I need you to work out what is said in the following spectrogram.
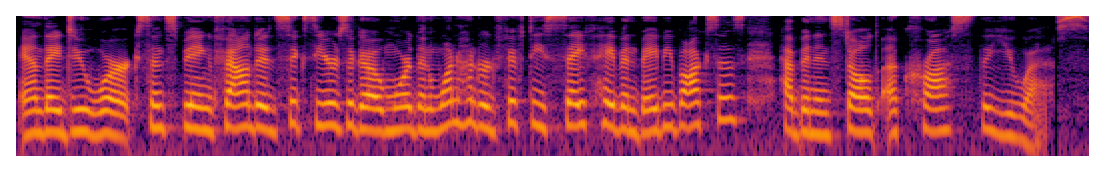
And they do work. Since being founded six years ago, more than 150 safe haven baby boxes have been installed across the U.S.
